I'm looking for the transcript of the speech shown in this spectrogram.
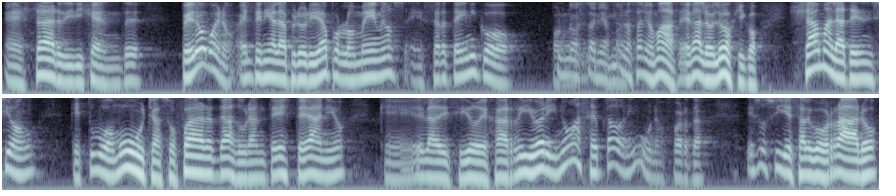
eh, ser dirigente. Pero bueno, él tenía la prioridad por lo menos eh, ser técnico por Unos años sí, más. unos años más, era lo lógico. Llama la atención que tuvo muchas ofertas durante este año, que él ha decidido dejar River y no ha aceptado ninguna oferta. Eso sí es algo raro.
